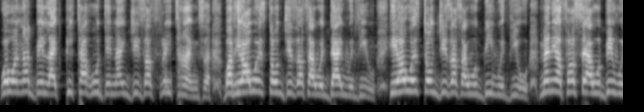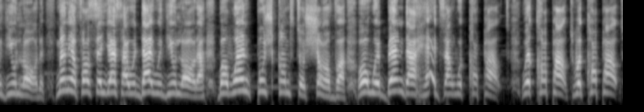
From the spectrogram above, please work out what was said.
We will not be like Peter who denied Jesus three times, but he always told Jesus, I will die with you. He always told Jesus, I will be with you. Many of us say, I will be with you, Lord. Many of us say, Yes, I will die with you, Lord. But when push comes to shove, oh, we bend our heads and we cop out. We cop out. We cop out.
